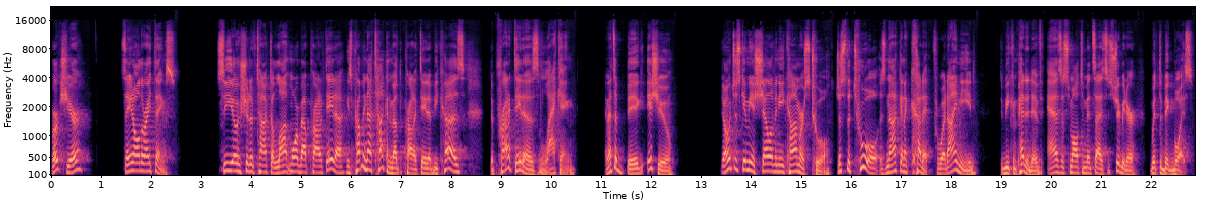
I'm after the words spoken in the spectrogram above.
Berkshire saying all the right things. CEO should have talked a lot more about product data. He's probably not talking about the product data because the product data is lacking. And that's a big issue don't just give me a shell of an e commerce tool. Just the tool is not going to cut it for what I need to be competitive as a small to mid sized distributor with the big boys.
